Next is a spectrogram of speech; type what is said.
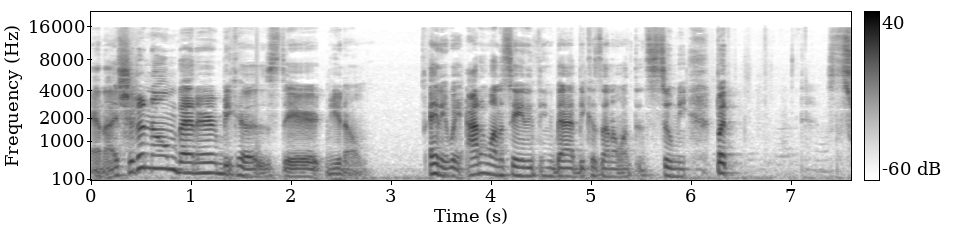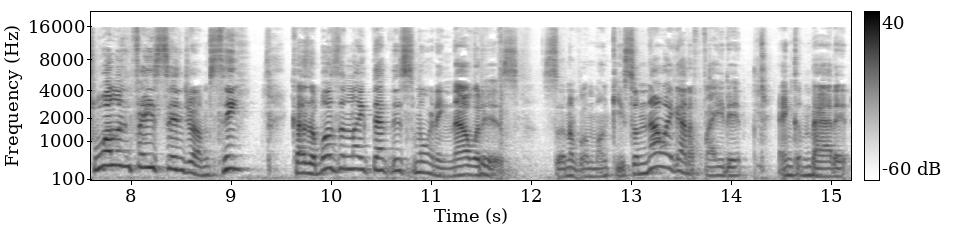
And I should have known better because they're, you know, anyway, I don't want to say anything bad because I don't want them to sue me. But swollen face syndrome, see? Because it wasn't like that this morning. Now it is. Son of a monkey. So now I gotta fight it and combat it.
